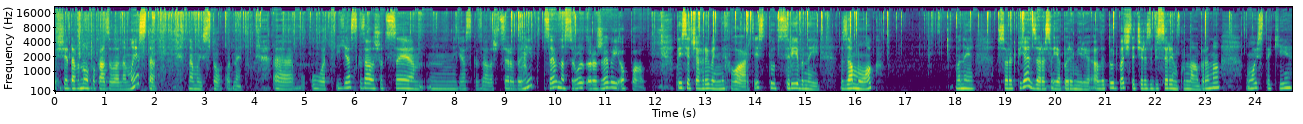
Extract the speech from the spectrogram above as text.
ще давно показувала намисто, намисто одне. Е, от, і я сказала, що це, я сказала, що це родоніт, це в нас рожевий опал. Тисяча гривень в них вартість. Тут срібний замок. Вони 45 зараз я перемірюю, але тут, бачите, через бісеринку набрано ось такі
